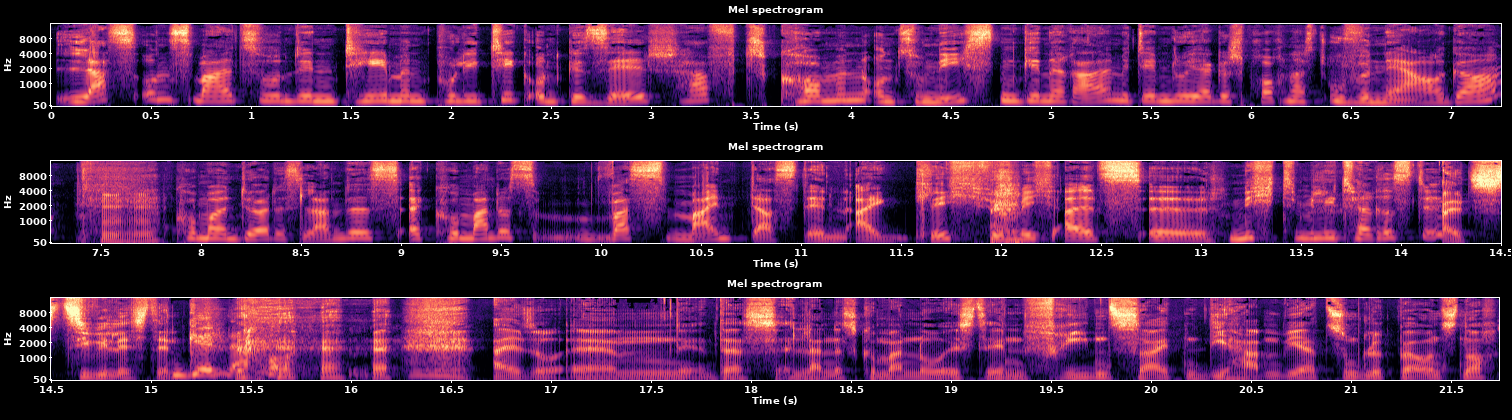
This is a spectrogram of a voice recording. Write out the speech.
Lass uns mal zu den Themen Politik und Gesellschaft kommen und zum nächsten General, mit dem du ja gesprochen hast, Uwe Nerger, mhm. Kommandeur des Landeskommandos. Was meint das denn eigentlich für mich als äh, Nicht-Militaristin? Als Zivilistin. Genau. also, ähm, das Landeskommando ist in Friedenszeiten, die haben wir zum Glück bei uns noch.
